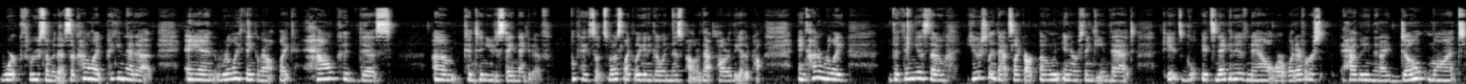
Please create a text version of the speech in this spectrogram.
work through some of this. So kind of like picking that up and really think about like, how could this um, continue to stay negative? Okay, so it's most likely going to go in this pile or that pile or the other pile. And kind of really, the thing is though, usually that's like our own inner thinking that it's it's negative now or whatever's happening that I don't want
